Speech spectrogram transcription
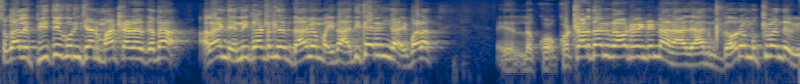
సుగాలి ప్రీతి గురించి ఆయన మాట్లాడారు కదా. అలాంటి ఎన్ని గంటలు దాని ఇది అధికారికంగా ఇవాళ కొట్లాడడానికి రావడం ఏంటంటే ఆయన ఆయన గౌరవ ముఖ్యమంత్రి.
